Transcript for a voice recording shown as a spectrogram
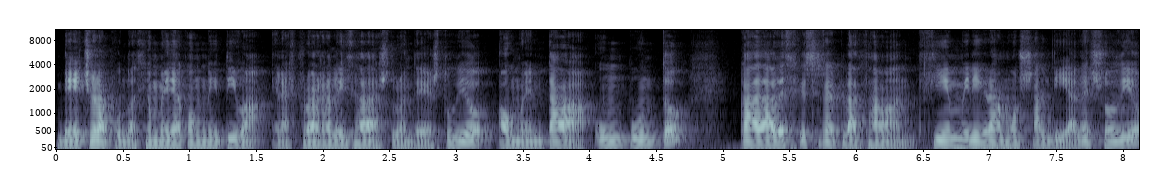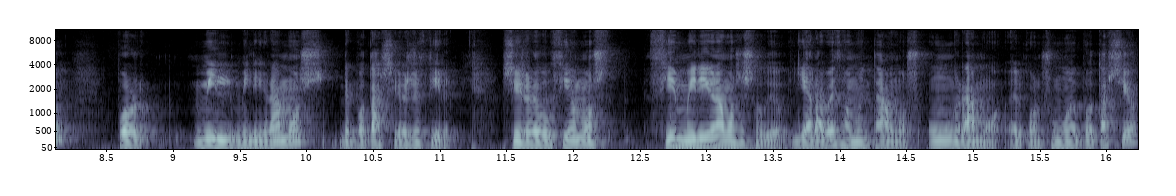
De hecho, la puntuación media cognitiva en las pruebas realizadas durante el estudio aumentaba un punto cada vez que se reemplazaban 100 miligramos al día de sodio por 1000 miligramos de potasio. Es decir, si reducíamos 100 miligramos de sodio y a la vez aumentábamos un gramo el consumo de potasio,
